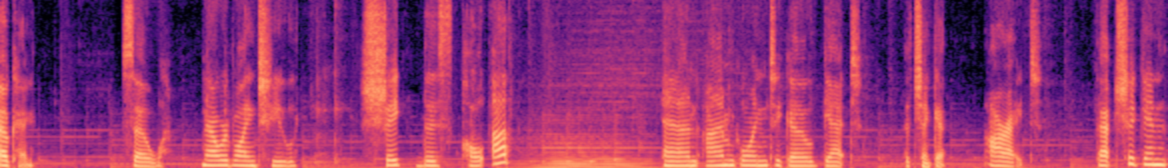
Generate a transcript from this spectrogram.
Okay, so now we're going to shake this all up and I'm going to go get the chicken. All right, that chicken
